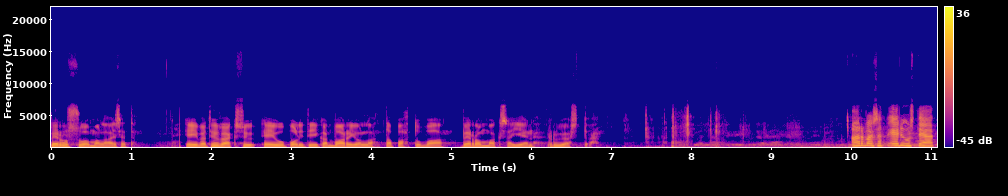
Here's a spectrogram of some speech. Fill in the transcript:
Perussuomalaiset eivät hyväksy EU-politiikan varjolla tapahtuvaa veronmaksajien ryöstöä. Arvoisat edustajat,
